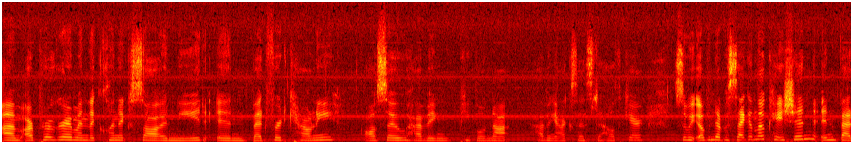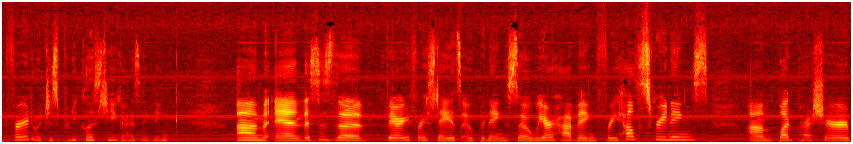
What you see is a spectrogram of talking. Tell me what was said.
Um, our program and the clinic saw a need in Bedford County, also having people not having access to healthcare. So we opened up a second location in Bedford, which is pretty close to you guys, I think. Um, and this is the very first day it's opening. So we are having free health screenings um, blood pressure,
